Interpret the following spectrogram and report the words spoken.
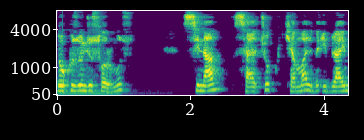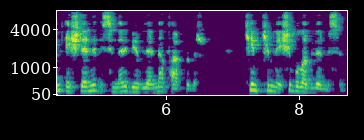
Dokuzuncu sorumuz. Sinan, Selçuk, Kemal ve İbrahim eşlerinin isimleri birbirlerinden farklıdır. Kim kimin eşi bulabilir misin?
